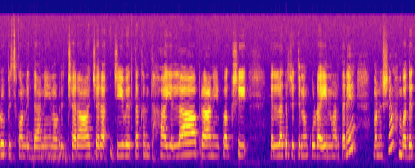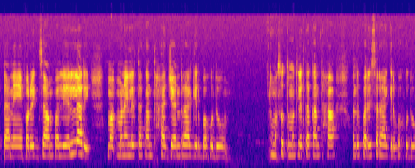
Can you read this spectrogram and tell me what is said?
ರೂಪಿಸಿಕೊಂಡಿದ್ದಾನೆ. ನೋಡ್ರಿ, ಚರಾಚರ ಜೀವ ಇರ್ತಕ್ಕಂತಹ ಎಲ್ಲ ಪ್ರಾಣಿ, ಪಕ್ಷಿ ಎಲ್ಲದರ ಜೊತೆನೂ ಕೂಡ ಏನು ಮಾಡ್ತಾನೆ, ಮನುಷ್ಯ ಬದುಕ್ತಾನೆ. ಫಾರ್ ಎಕ್ಸಾಂಪಲ್ ಎಲ್ಲ ರೀ ಮನೆಯಲ್ಲಿರ್ತಕ್ಕಂತಹ ಜನರಾಗಿರಬಹುದು, ನಮ್ಮ ಸುತ್ತಮುತ್ತಲಿರ್ತಕ್ಕಂತಹ ಒಂದು ಪರಿಸರ ಆಗಿರಬಹುದು,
